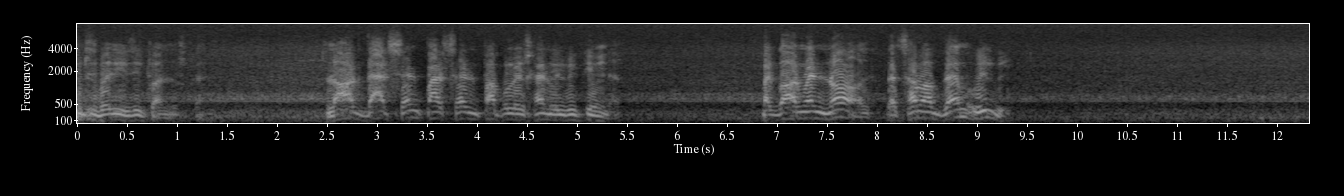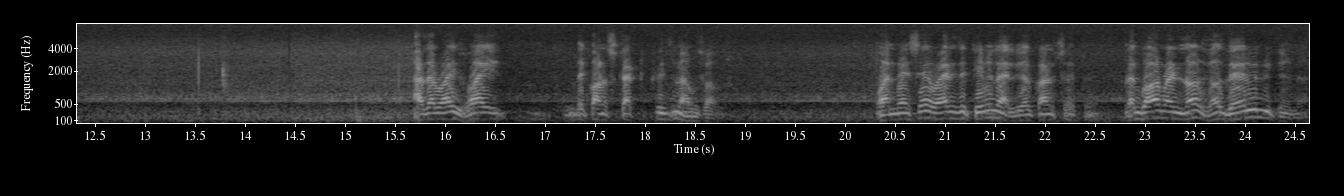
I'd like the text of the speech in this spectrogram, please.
It is very easy to understand. Not that 10% population will be criminal. But government knows that some of them will be. Otherwise, why they construct prison house also? One may say, where is the criminal you are constructing? The government knows, no, there will be criminal.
